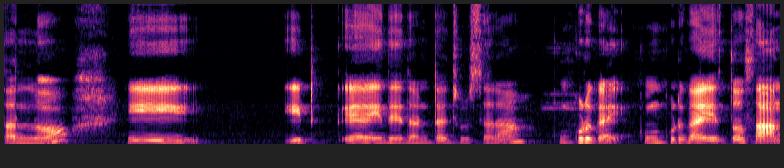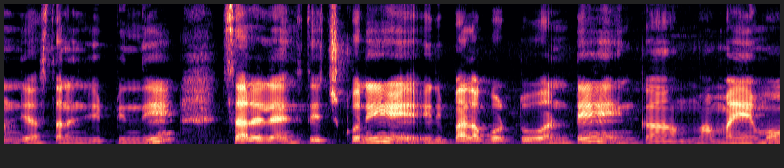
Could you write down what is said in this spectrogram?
తల్లో. ఈ ఇట్ ఇదేదంట చూసారా? కుంకుడుకాయ. కుంకుడుకాయతో స్నానం చేస్తానని చెప్పింది. సరేలే అని తెచ్చుకొని ఇది పలగొట్టు అంటే ఇంకా మా అమ్మాయి ఏమో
